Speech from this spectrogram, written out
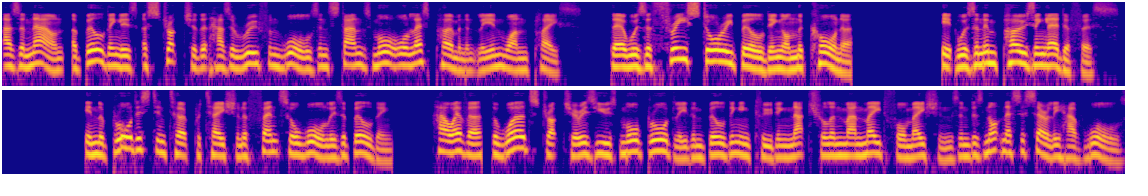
As a noun, a building is a structure that has a roof and walls and stands more or less permanently in one place. There was a three-story building on the corner. It was an imposing edifice. In the broadest interpretation a fence or wall is a building. However, the word structure is used more broadly than building including natural and man-made formations and does not necessarily have walls.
